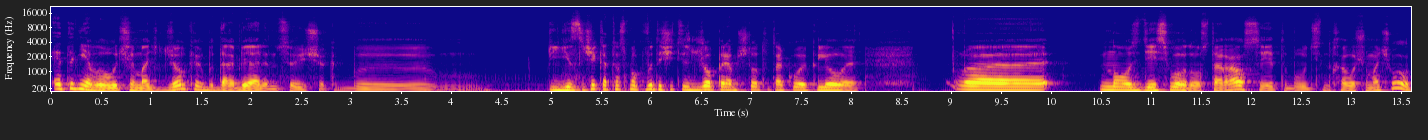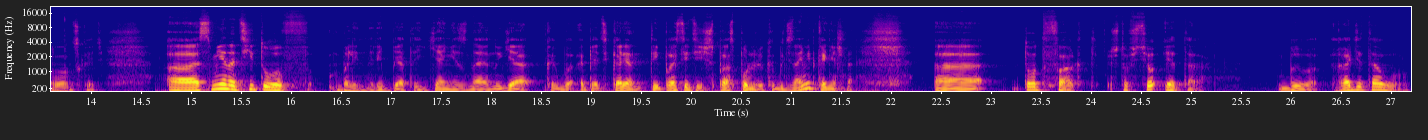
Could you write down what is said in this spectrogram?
это не был лучший матч Джо, как бы, Дарби Аллен все еще, как бы... Единственный человек, который смог вытащить из Джо прям что-то такое клевое. Э, но здесь Вордл старался, и это был действительно хороший матч Вордл, надо сказать. А, смена титулов, блин, ребята, я не знаю, но я, как бы, опять, Колян, ты, простите, сейчас проспорю, как бы, динамит, конечно. А, тот факт, что все это было ради того,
